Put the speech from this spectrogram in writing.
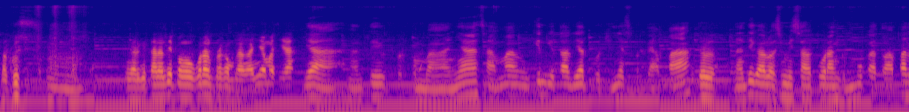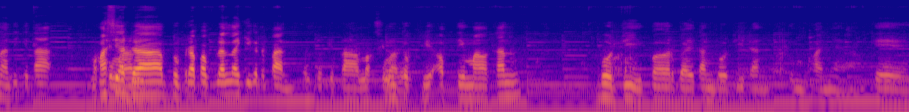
bagus. Hmm. Tinggal kita nanti pengukuran perkembangannya mas ya Ya, nanti perkembangannya sama mungkin kita lihat bodinya seperti apa. Betul. Nanti kalau semisal kurang gemuk atau apa nanti kita Maksimal masih ada beberapa bulan lagi ke depan untuk kita maksimal untuk dioptimalkan body, perbaikan body dan pertumbuhannya. Oke.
